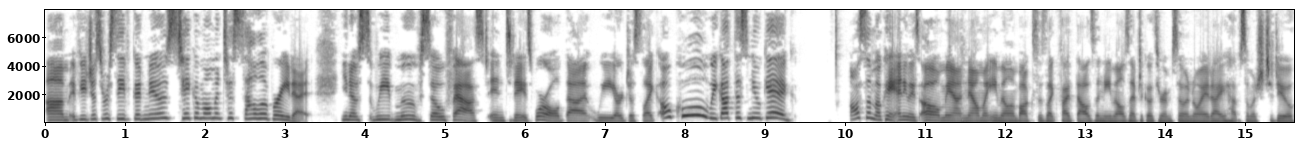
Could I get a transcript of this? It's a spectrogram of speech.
Um, if you just receive good news take a moment to celebrate it. You know we move so fast in today's world that we are just like oh cool we got this new gig Awesome. Okay. Anyways, oh man, now my email inbox is like 5,000 emails I have to go through. I'm so annoyed. I have so much to do.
